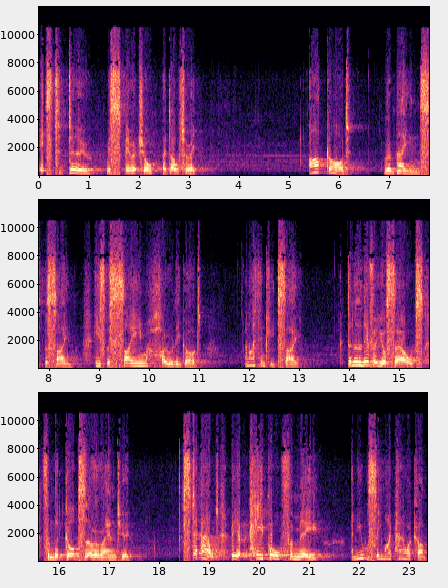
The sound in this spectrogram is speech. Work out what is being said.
It's to do with spiritual adultery. Our God remains the same. He's the same holy God. And I think he'd say, deliver yourselves from the gods that are around you. Step out, be a people for me, and you will see my power come,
